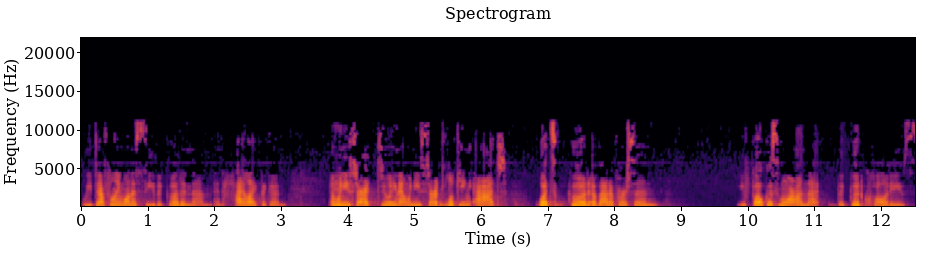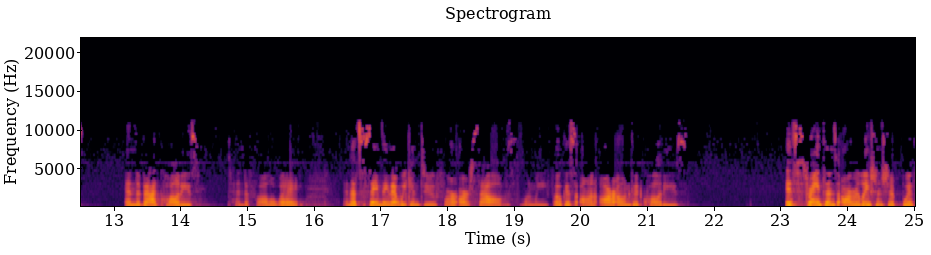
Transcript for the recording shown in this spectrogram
We definitely want to see the good in them and highlight the good. And when you start doing that, when you start looking at what's good about a person, you focus more on that, the good qualities, and the bad qualities tend to fall away. And that's the same thing that we can do for ourselves. When we focus on our own good qualities, it strengthens our relationship with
